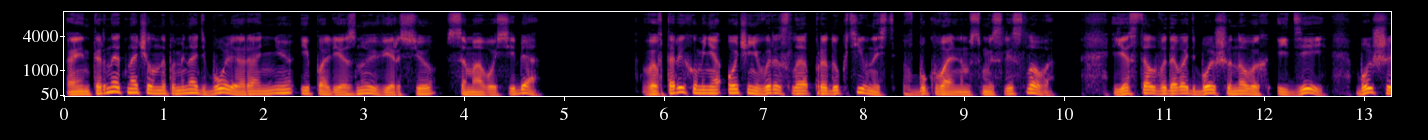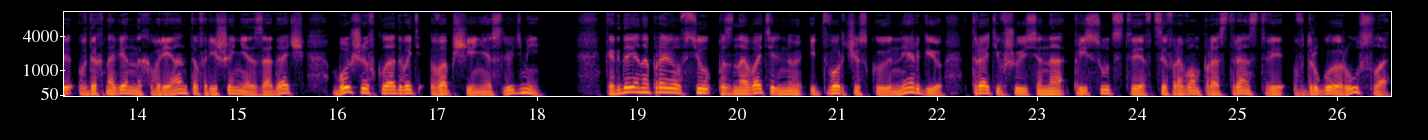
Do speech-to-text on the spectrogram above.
А интернет начал напоминать более раннюю и полезную версию самого себя. Во-вторых, у меня очень выросла продуктивность в буквальном смысле слова. Я стал выдавать больше новых идей, больше вдохновенных вариантов решения задач, больше вкладывать в общение с людьми. Когда я направил всю познавательную и творческую энергию, тратившуюся на присутствие в цифровом пространстве в другое русло,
